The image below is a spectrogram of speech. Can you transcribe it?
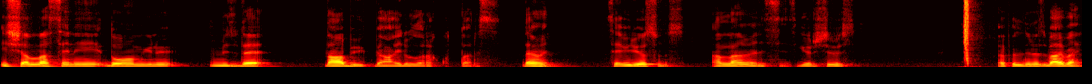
İnşallah seni doğum günümüzde daha büyük bir aile olarak kutlarız. Değil mi? Seviliyorsunuz. Allah'a emanetsiniz. Görüşürüz. Öpüldünüz. Bay bay.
